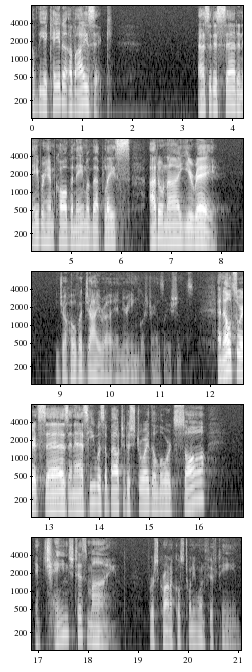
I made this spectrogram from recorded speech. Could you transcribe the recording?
of the Akedah of Isaac, as it is said, and Abraham called the name of that place Adonai Yireh, Jehovah Jireh in your English translations. And elsewhere it says, And as he was about to destroy, the Lord saw and changed his mind. 1 Chronicles 21 15.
